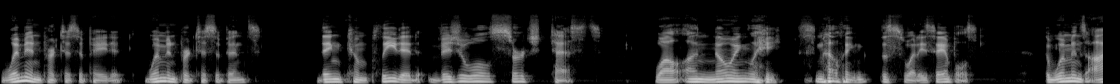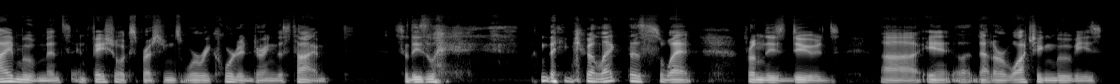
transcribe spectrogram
Women participated. Women participants then completed visual search tests while unknowingly smelling the sweaty samples. The women's eye movements and facial expressions were recorded during this time. So these they collect the sweat from these dudes uh, in, uh, that are watching movies,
